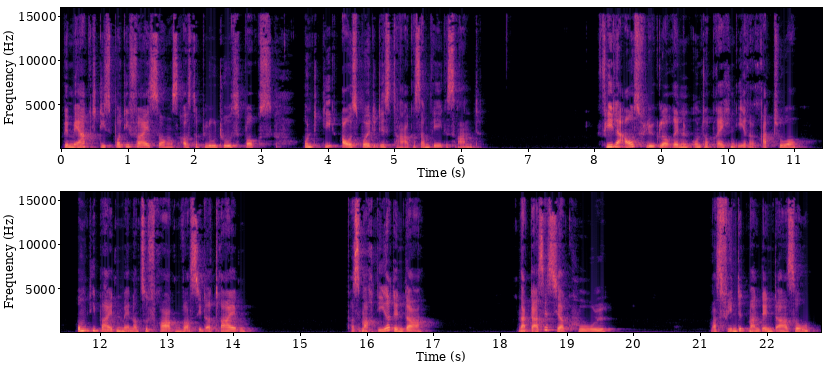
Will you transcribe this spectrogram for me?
bemerkt die Spotify-Songs aus der Bluetooth-Box und die Ausbeute des Tages am Wegesrand. Viele Ausflüglerinnen unterbrechen ihre Radtour, um die beiden Männer zu fragen, was sie da treiben. Was macht ihr denn da? Na, das ist ja cool. Was findet man denn da so?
